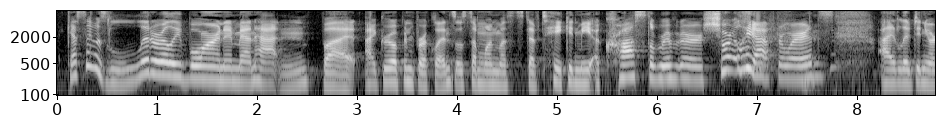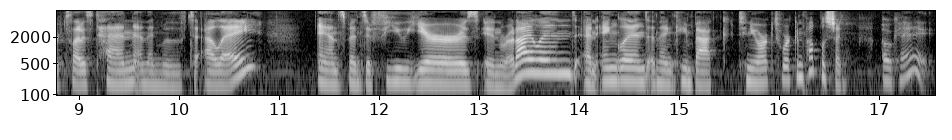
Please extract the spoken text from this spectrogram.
I guess I was literally born in Manhattan, but I grew up in Brooklyn, so someone must have taken me across the river shortly afterwards. I lived in New York till I was 10 and then moved to LA and spent a few years in Rhode Island and England and then came back to New York to work in publishing. Okay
